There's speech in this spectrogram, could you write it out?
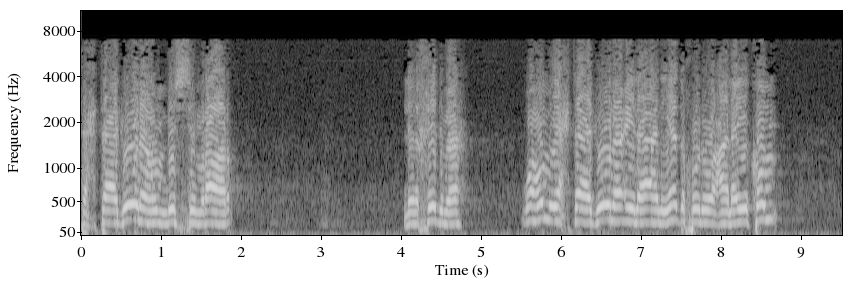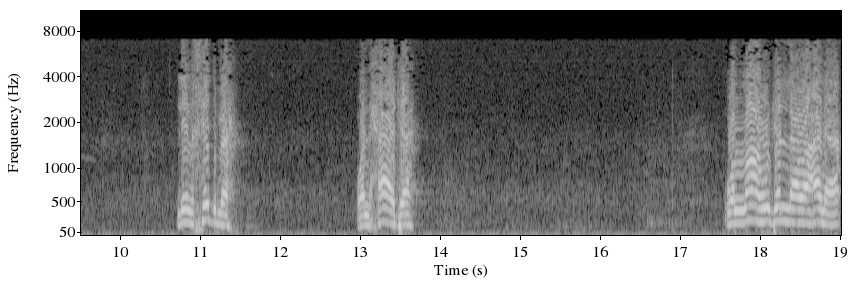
تحتاجونهم باستمرار للخدمة وهم يحتاجون إلى أن يدخلوا عليكم للخدمة والحاجة. والله جل وعلا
